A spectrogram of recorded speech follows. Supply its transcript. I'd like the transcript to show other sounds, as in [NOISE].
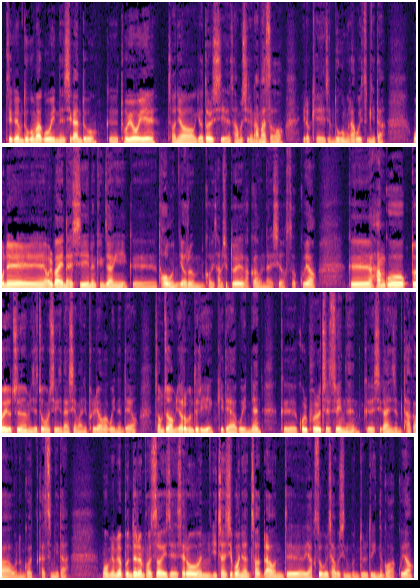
지금 녹음하고 있는 시간도 그 토요일 저녁 8시에 사무실에 남아서 이렇게 지금 녹음을 하고 있습니다. 오늘 얼바인 날씨는 굉장히 그 더운 여름 거의 30도에 가까운 날씨였었고요. 그 한국도 요즘 이제 조금씩 이제 날씨가 많이 풀려가고 있는데요. 점점 여러분들이 기대하고 있는 그 골프를 칠 수 있는 그 시간이 좀 다가오는 것 같습니다. 뭐 몇몇 분들은 벌써 이제 새로운 2015년 첫 라운드 약속을 잡으시는 분들도 있는 것 같고요.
